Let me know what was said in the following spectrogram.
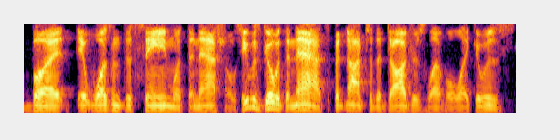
but it wasn't the same with the Nationals. He was good with the Nats, but not to the Dodgers level. Like it was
